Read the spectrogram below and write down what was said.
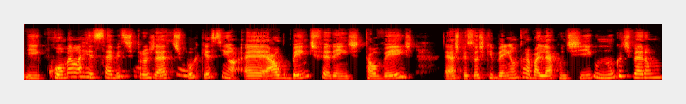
E como ela recebe esses projetos, porque assim, ó, é algo bem diferente. Talvez é, as pessoas que venham trabalhar contigo nunca tiveram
